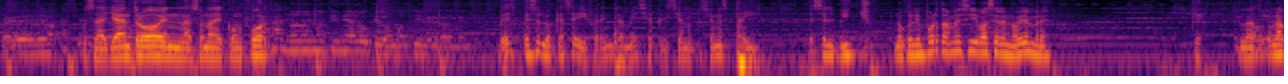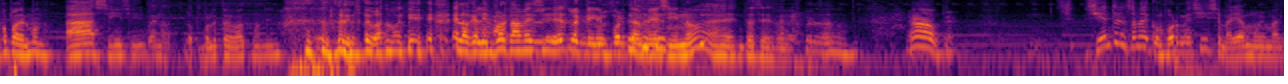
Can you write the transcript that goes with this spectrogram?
fue de vacaciones. O sea, ya entró en la zona de confort. Ajá, no, no, no tiene algo que lo motive realmente. ¿Ves? Eso es lo que hace diferente a Messi a Cristiano. Cristiano está ahí. Es el bicho. Lo que le importa a Messi va a ser en noviembre. ¿Qué? La, la Copa del Mundo. Ah, sí, sí. Bueno, lo que Boleto de Bunny, ¿no? el boleto de Bunny. Lo que le importa a Messi. Es lo que le importa a Messi, ¿no? Ah, Entonces, bueno. No, si- entra en zona de confort Messi se me haría muy mal.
